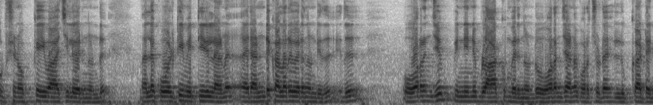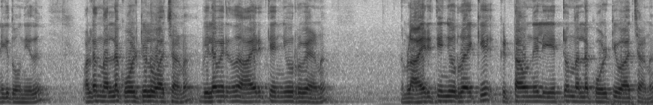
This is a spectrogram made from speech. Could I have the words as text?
ഓപ്ഷൻ ഒക്കെ ഈ വാച്ചിൽ വരുന്നുണ്ട്. നല്ല ക്വാളിറ്റി മെറ്റീരിയലാണ് രണ്ട് കളർ വരുന്നുണ്ട് ഇത്. ഇത് ഓറഞ്ചും പിന്നെ ഇനി ബ്ലാക്കും വരുന്നുണ്ട്. ഓറഞ്ചാണ് കുറച്ചുകൂടെ ലുക്കായിട്ട് എനിക്ക് തോന്നിയത്. വളരെ നല്ല ക്വാളിറ്റിയുള്ള വാച്ചാണ് വില വരുന്നത് ആയിരത്തി അഞ്ഞൂറ് രൂപയാണ്. നമ്മൾ ആയിരത്തി അഞ്ഞൂറ് രൂപയ്ക്ക് കിട്ടാവുന്നതിൽ ഏറ്റവും നല്ല ക്വാളിറ്റി വാച്ചാണ്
